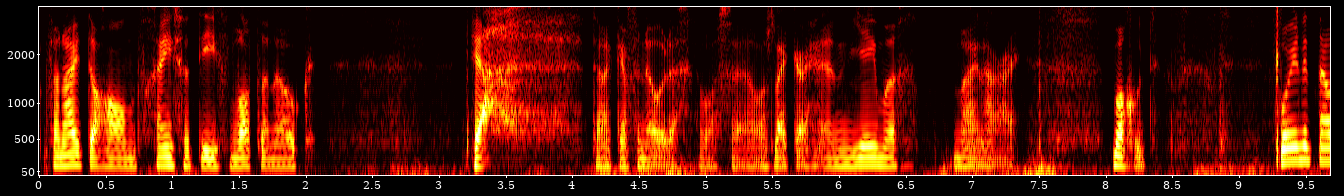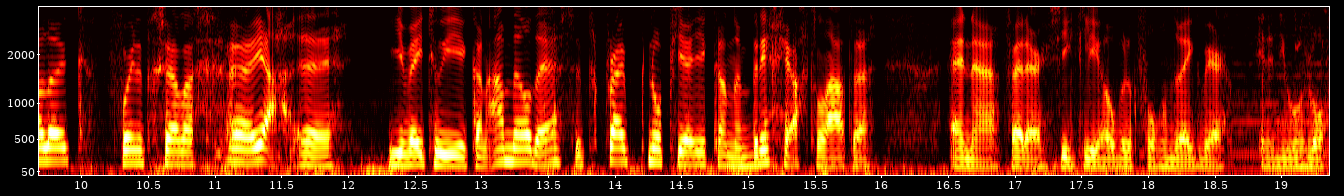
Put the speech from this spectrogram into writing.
Vanuit de hand, geen statief, wat dan ook. Ja, dat had ik even nodig. Dat was, uh, was lekker. En jemig, mijn haar. Maar goed. Vond je het nou leuk? Vond je het gezellig? Uh, ja, je weet hoe je je kan aanmelden. Hè? Subscribe knopje, je kan een berichtje achterlaten. En uh, verder zie ik jullie hopelijk volgende week weer in een nieuwe vlog.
